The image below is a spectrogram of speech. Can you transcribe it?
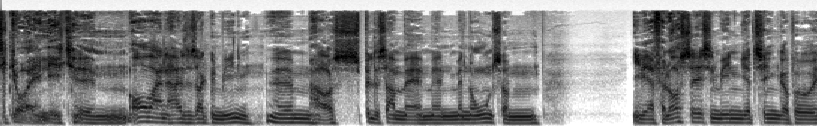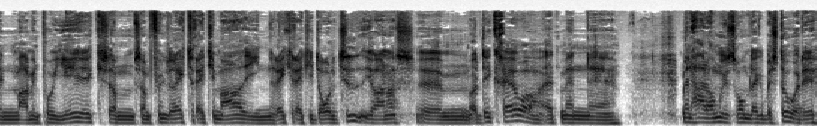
det gjorde jeg egentlig ikke. Øhm, overvejende har jeg så sagt min mening. Øhm, har også spillet sammen med, med, med nogen, som i hvert fald også sagde sin mening. Jeg tænker på en Marvin Poirier, ikke, som, som fyldte rigtig, rigtig meget i en rigtig, rigtig dårlig tid i Anders. Øhm, og det kræver, at man, øh, man har et omgangsrum, der kan bestå af det.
